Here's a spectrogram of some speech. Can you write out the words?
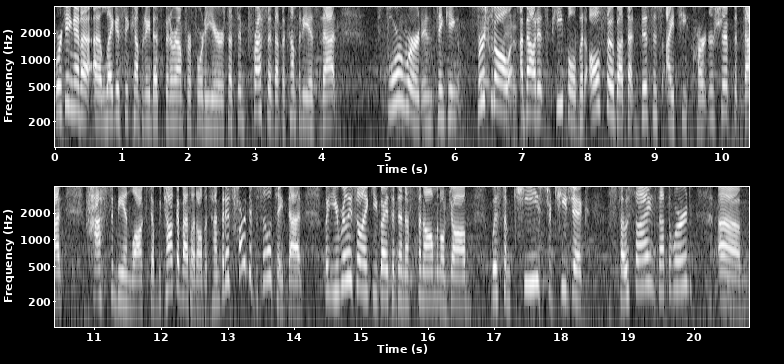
working at a, a legacy company that's been around for 40 years, that's impressive that the company is that forward in thinking, first of all, about its people, but also about that business IT partnership, that that has to be in lockstep. We talk about that all the time, but it's hard to facilitate that. But you really sound like you guys have done a phenomenal job with some key strategic foci, is that the word? Um,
